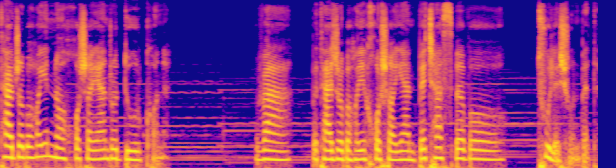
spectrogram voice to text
تجربه های ناخوشایند رو دور کنه و به تجربه های خوشایند بچسبه و طولشون بده.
